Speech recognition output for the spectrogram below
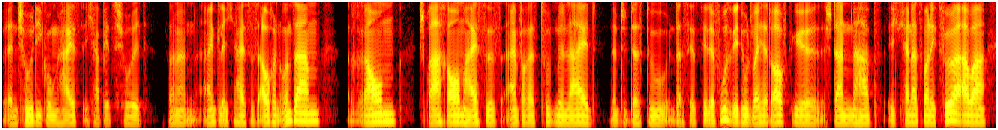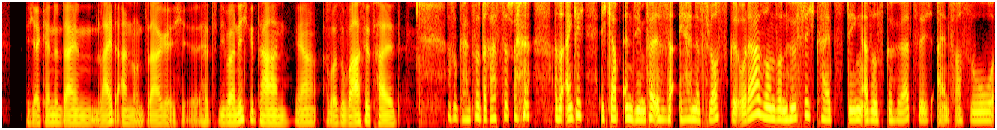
Entschuldigung heißt, ich habe jetzt Schuld sondern eigentlich heißt es auch in unserem Raum, Sprachraum heißt es einfach, es tut mir leid, dass du, dass jetzt dir der Fuß wehtut, weil ich da drauf gestanden habe. Ich kann da zwar nichts für, aber ich erkenne dein Leid an und sage, ich hätte es lieber nicht getan, ja, aber so war es jetzt halt. Also ganz so drastisch. Also eigentlich, ich glaube, in dem Fall ist es eher eine Floskel, oder? So, so ein Höflichkeitsding. Also es gehört sich einfach so.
